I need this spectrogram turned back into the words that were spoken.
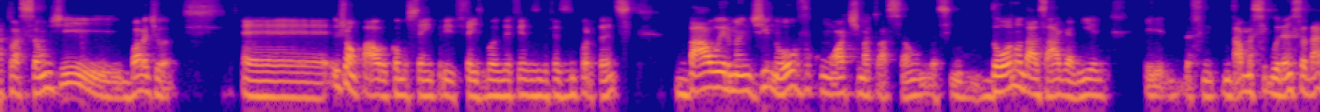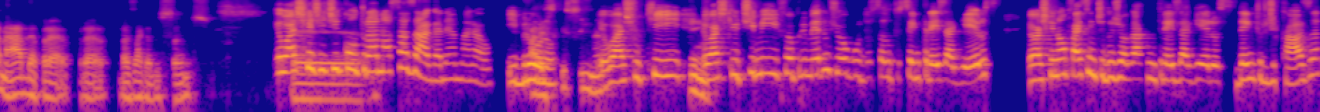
atuação de bola de ouro. É, o João Paulo, como sempre, fez boas defesas, defesas importantes. Bauerman, de novo, com ótima atuação, assim, dono da zaga ali, ele, ele assim, dá uma segurança danada para a zaga do Santos. Eu acho é... que a gente é. encontrou a nossa zaga, né, Amaral? E Bruno. Sim, né? Eu acho que sim. eu acho que o time foi o primeiro jogo do Santos sem três zagueiros. Eu acho que não faz sentido jogar com três zagueiros dentro de casa.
